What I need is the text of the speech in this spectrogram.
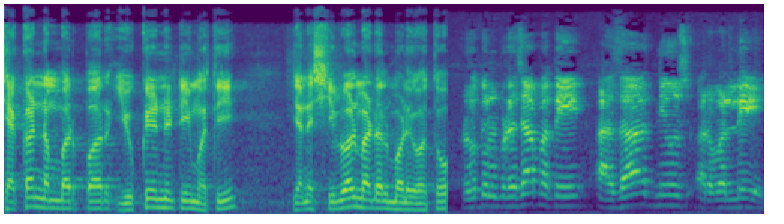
સેકન્ડ નંબર પર યુક્રેનની ટીમ હતી, જેને સિલ્વર મેડલ મળ્યો હતો. ઋતુલ પ્રજાપતિ, આઝાદ ન્યૂઝ અરવલ્લી.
